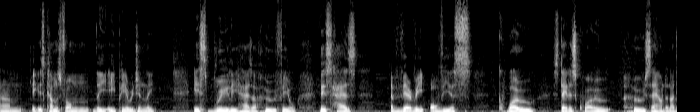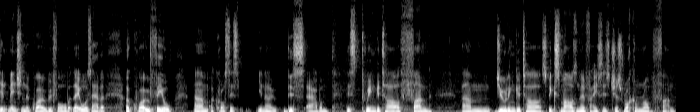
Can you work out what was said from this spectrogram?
Um, it, this comes from the EP originally. This really has a Who feel. This has a very obvious quo, status quo Who sound. And I didn't mention the quo before, but they also have a, a quo feel um, across this, you know, this album. This twin guitar fun, um, dueling guitars, big smiles on their faces, just rock and roll fun.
